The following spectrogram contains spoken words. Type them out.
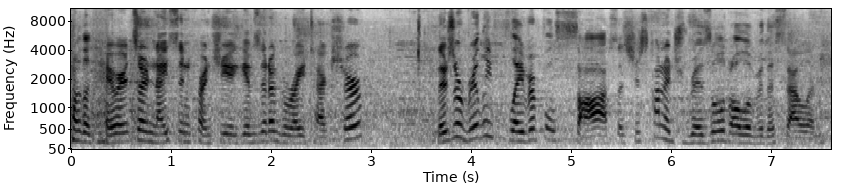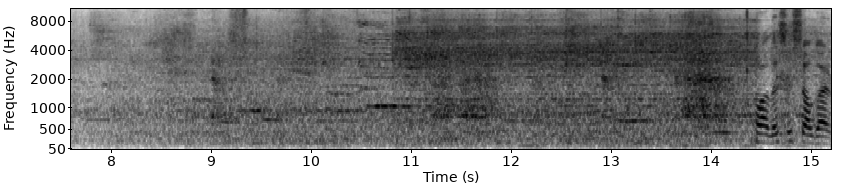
Oh, the carrots are nice and crunchy. It gives it a great texture. There's a really flavorful sauce that's just kind of drizzled all over the salad. Wow, this is so good.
